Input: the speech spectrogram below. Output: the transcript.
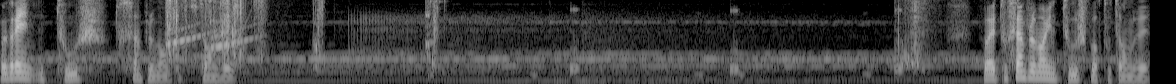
Faudrait une touche, tout simplement, pour tout enlever. Ouais, tout simplement une touche pour tout enlever.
